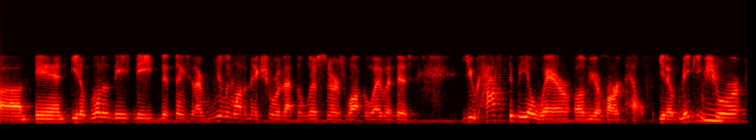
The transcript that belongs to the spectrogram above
Um, and, you know, one of the, the, the things that I really want to make sure that the listeners walk away with is you have to be aware of your heart health. You know, making mm-hmm. sure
